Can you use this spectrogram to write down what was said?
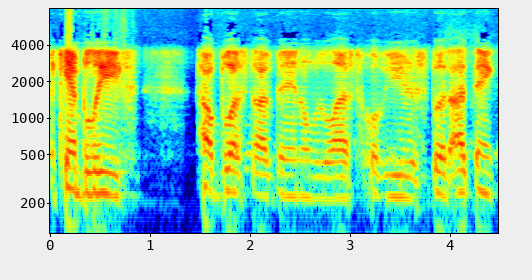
I can't believe how blessed I've been over the last 12 years. But I think,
